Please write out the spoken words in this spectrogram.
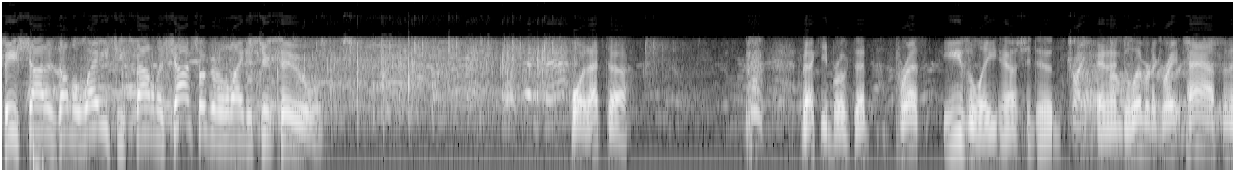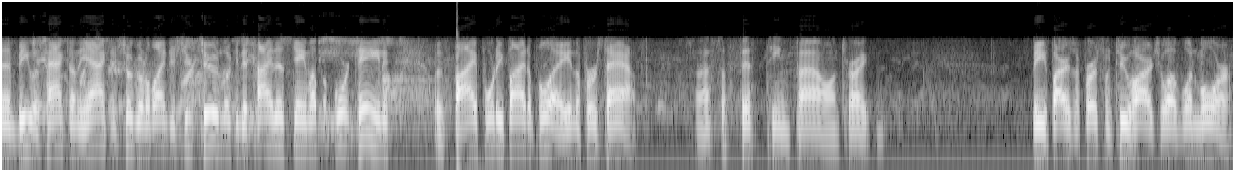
B shot is on the way. She's fouled on the shot. She'll go to the line to shoot two. Boy, that uh, Becky broke that press easily. Yeah, she did. And then delivered a great pass, and then B was hacked on the action. She'll go to the line to shoot two, looking to tie this game up at 14 with 5:45 to play in the first half. So that's the fifth team foul on Triton. B fires the first one too hard. She'll have one more.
